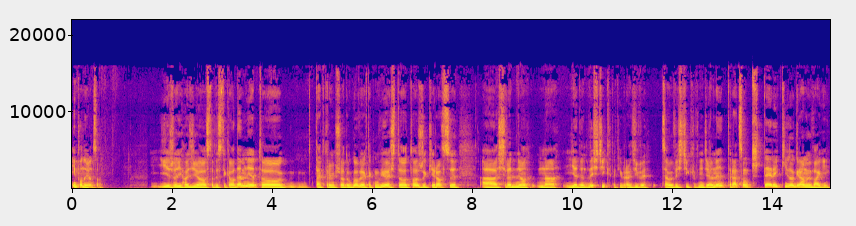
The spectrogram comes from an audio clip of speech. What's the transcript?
imponująco. Jeżeli chodzi o statystykę ode mnie, to ta, która mi przyszła do głowy, jak tak mówiłeś, to to, że kierowcy a średnio na jeden wyścig, taki prawdziwy cały wyścig w niedzielny, tracą 4 kg wagi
